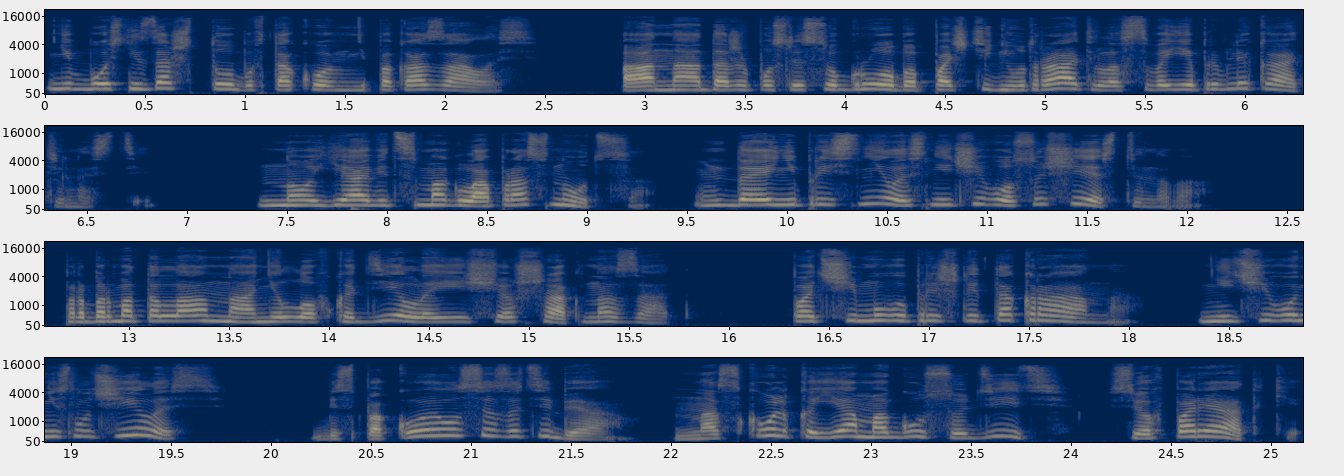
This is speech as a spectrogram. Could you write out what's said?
небось, ни за что бы в таком не показалось. Она даже после сугроба почти не утратила своей привлекательности. Но я ведь смогла проснуться. Да и не приснилось ничего существенного. Пробормотала она, неловко делая еще шаг назад. «Почему вы пришли так рано? Ничего не случилось?» «Беспокоился за тебя. Насколько я могу судить, все в порядке.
